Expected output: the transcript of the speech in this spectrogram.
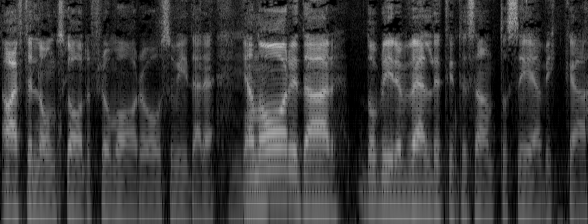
Ja efter lång skadefrånvaro och så vidare. Januari där, då blir det väldigt intressant att se vilka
